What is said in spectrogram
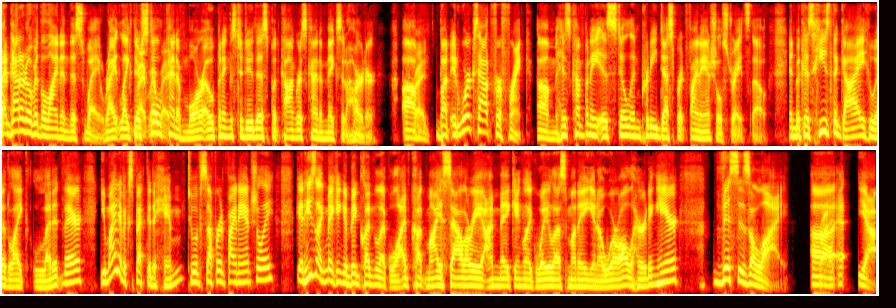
That got it over the line in this way, right? Like there's right, still right, right. kind of more openings to do this, but Congress kind of makes it harder. Um, right. But it works out for Frank. Um, his company is still in pretty desperate financial straits, though. And because he's the guy who had like led it there, you might have expected him to have suffered financially. And he's like making a big claim like, well, I've cut my salary. I'm making like way less money. You know, we're all hurting here. This is a lie. Uh, right. Yeah.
